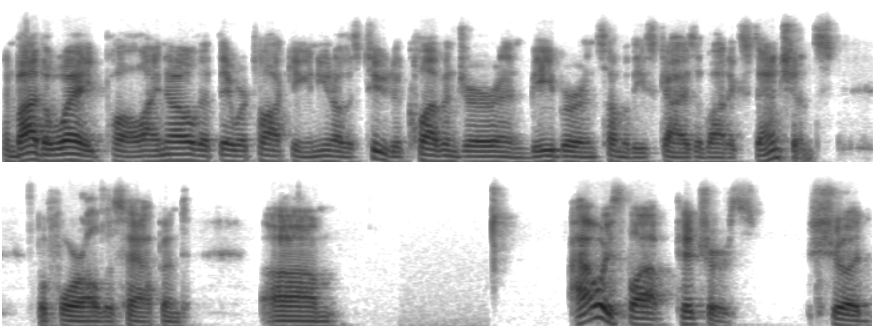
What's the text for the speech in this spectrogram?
And by the way, Paul, I know that they were talking, and you know this too, to Clevinger and Bieber and some of these guys about extensions before all this happened. Um, I always thought pitchers should,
